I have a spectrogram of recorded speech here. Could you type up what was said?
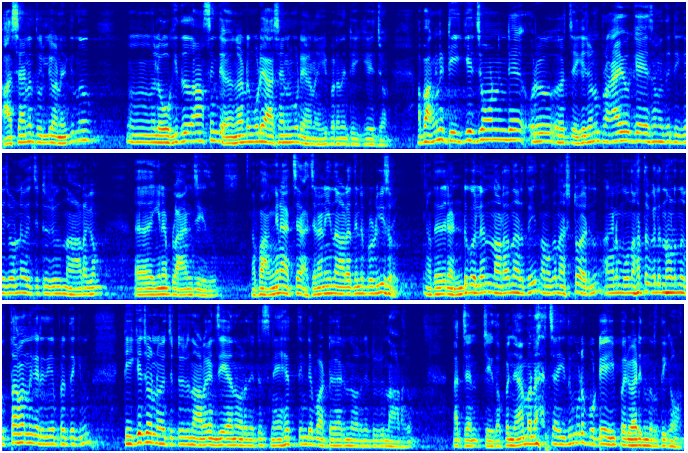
ആശാന് തുല്യമാണ്. എനിക്കൊന്ന് ലോഹിതദാസിന്റെ എങ്ങാണ്ടും കൂടി ആശാനും കൂടിയാണ് ഈ പറയുന്ന ടി കെ ജോൺ. അപ്പോൾ അങ്ങനെ ടി കെ ജോണിന്റെ ഒരു ടി കെ ജോൺ പ്രായമൊക്കെ ആയ സമയത്ത് ടി കെ ജോണിനെ വെച്ചിട്ടൊരു നാടകം ഇങ്ങനെ പ്ലാൻ ചെയ്തു. അപ്പോൾ അങ്ങനെ അച്ഛൻ അച്ഛനാണ് ഈ നാടകത്തിന്റെ പ്രൊഡ്യൂസർ അതായത് രണ്ട് കൊല്ലം നാടകം നടത്തി നമുക്ക് നഷ്ടമായിരുന്നു. അങ്ങനെ മൂന്നാമത്തെ കൊല്ലം നമ്മൾ നിർത്താമെന്ന് കരുതിയപ്പോഴത്തേക്കും ടി കെ ജോണിനെ വെച്ചിട്ടൊരു നാടകം ചെയ്യാമെന്ന് പറഞ്ഞിട്ട് സ്നേഹത്തിന്റെ പാട്ടുകാരൻ എന്ന് പറഞ്ഞിട്ടൊരു നാടകം അച്ഛൻ ചെയ്തു. അപ്പം ഞാൻ പറഞ്ഞ അച്ഛാ ഇതും കൂടെ പൊട്ടിയാൽ ഈ പരിപാടി നിർത്തിക്കണം.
